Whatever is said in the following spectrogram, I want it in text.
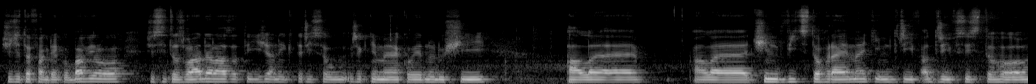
že tě to fakt jako bavilo, že si to zvládala za ty žany, kteří jsou, řekněme, jako jednodušší, ale, ale čím víc to hrajeme, tím dřív a dřív si z toho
